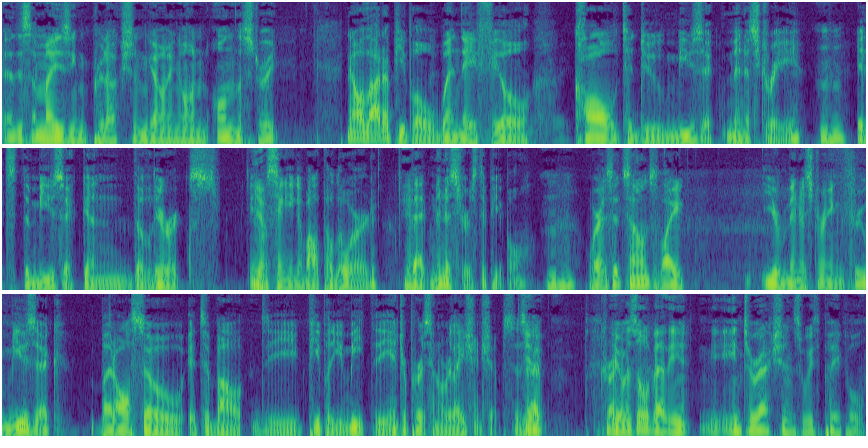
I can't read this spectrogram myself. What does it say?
had this amazing production going on on the street. Now, a lot of people, when they feel called to do music ministry, it's the music and the lyrics, you know, Yep. singing about the Lord Yep. that ministers to people. Mm-hmm. Whereas it sounds like you're ministering through music, but also it's about the people you meet, the interpersonal relationships. Is Yep. that correct? Yeah, it was all about the in- the interactions with people.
